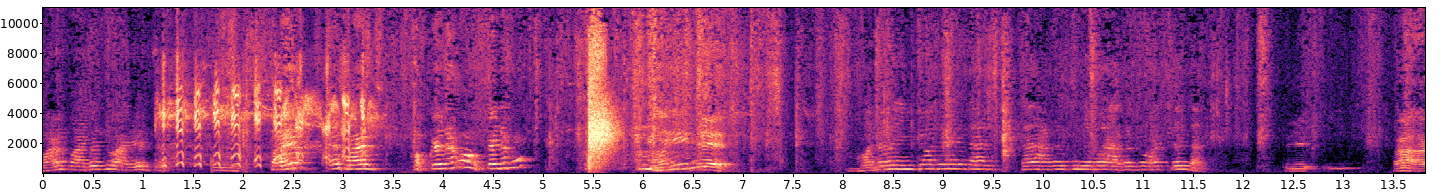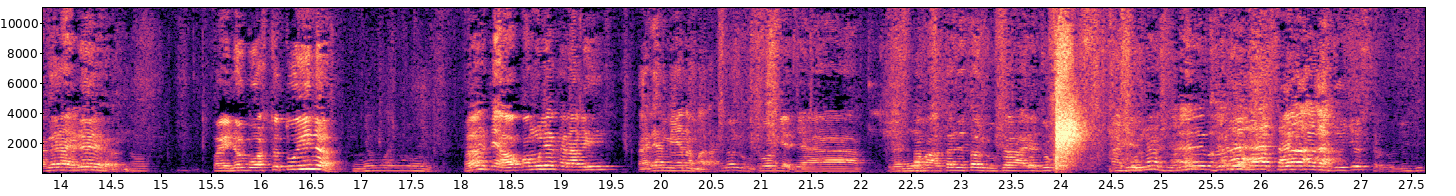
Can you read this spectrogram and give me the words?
મારા પાછળ તો આવ્યો છે. સાહેબ એ સાહેબ હપકાઈ નાખો હપકાઈ નાખો. એ મને એમ કહો કે તાર તાર આગળ કોને આગળ તો હાથ કેમ તાર એ- હા આગળ આયરે ભાઈનો બોસ તો તું ને હા. તે આવો કોમ લે કરાવી અરે મેં ના મારા એટલે લૂંટવા ગયા ત્યાં રસ્તામાં આવતા જતા લૂંટા અરે જો જો ના જો ના જોજો સરોજજી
